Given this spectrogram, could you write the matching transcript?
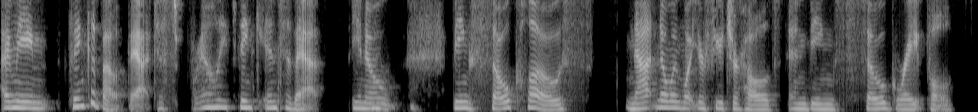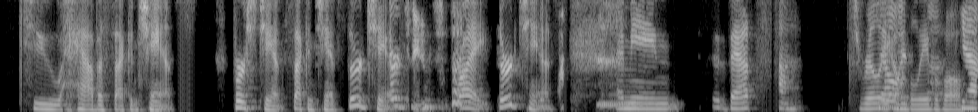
I mean, think about that. Just really think into that. You know, mm-hmm. being so close, not knowing what your future holds, and being so grateful to have a second chance first chance, second chance, third chance. Third chance. right. Third chance. I mean, that's it's really no, unbelievable. It's, yeah.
